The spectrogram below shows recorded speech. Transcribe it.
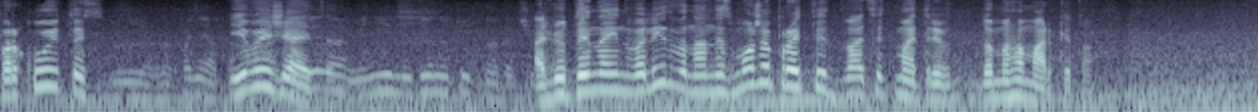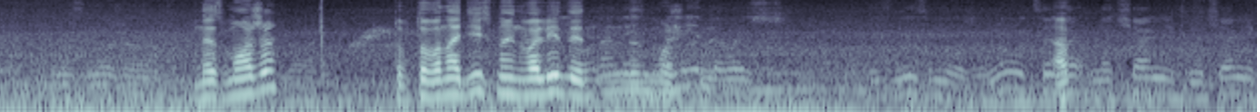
паркуєтесь, Ні, ну понятно. І А виїжджаєте. людина- Мені людину тут треба а чекати. людина інвалід, вона не зможе пройти 20 метрів до мегамаркету. Не зможе. Не зможе? Тобто вона дійсно інвалід і вона не зможе. інвалід, але ж не зможе. Ну це А- начальник, начальник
